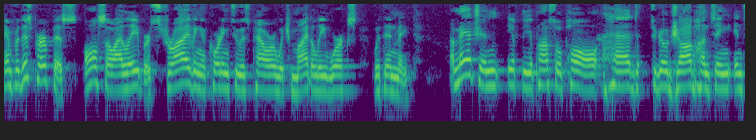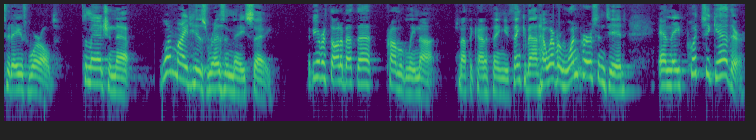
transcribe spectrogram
And for this purpose also I labor, striving according to his power which mightily works within me. Imagine if the apostle Paul had to go job hunting in today's world. Let's imagine that. What might his resume say? Have you ever thought about that? Probably not. It's not the kind of thing you think about. However, one person did, and they put together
